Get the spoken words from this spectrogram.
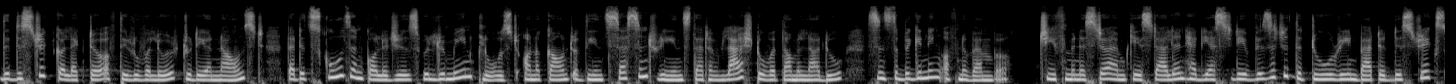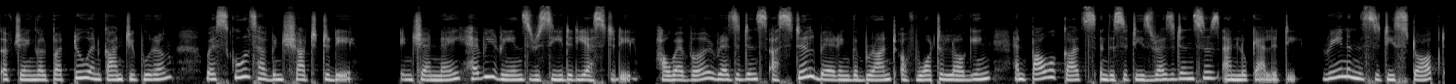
The district collector of Tiruvallur today announced that its schools and colleges will remain closed on account of the incessant rains that have lashed over Tamil Nadu since the beginning of November. Chief Minister M.K. Stalin had yesterday visited the two rain battered districts of Chengalpattu and Kanchipuram, where schools have been shut today. In Chennai, heavy rains receded yesterday. However, residents are still bearing the brunt of waterlogging and power cuts in the city's residences and locality. Rain in the city stopped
